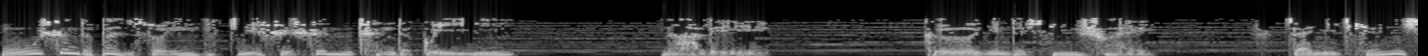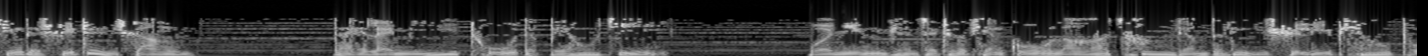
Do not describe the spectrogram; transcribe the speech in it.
无声的伴随即是深沉的皈依。那里，歌吟的蟋蟀，在你前行的石阵上带来迷途的标记。我宁愿在这片古老而苍凉的历史里漂泊。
